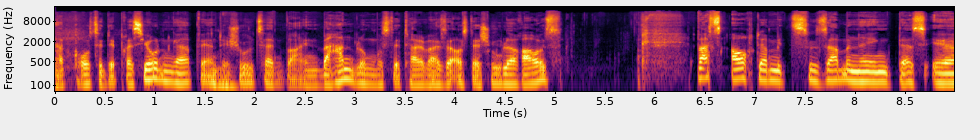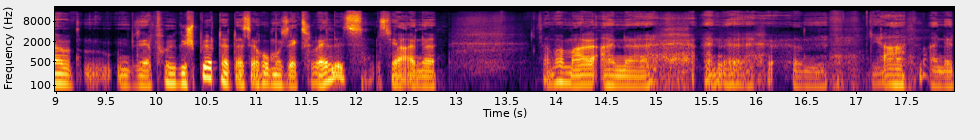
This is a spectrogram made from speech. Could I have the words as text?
hat große Depressionen gehabt während der mhm. Schulzeit, war in Behandlung, musste teilweise aus der Schule raus. Was auch damit zusammenhängt, dass er sehr früh gespürt hat, dass er homosexuell ist. Ist ja eine sagen wir mal, eine, eine, ähm, ja, eine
